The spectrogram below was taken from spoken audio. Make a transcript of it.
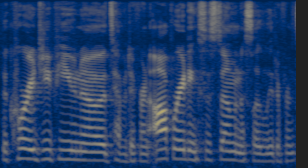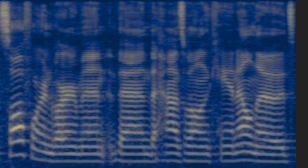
the Cori GPU nodes have a different operating system and a slightly different software environment than the Haswell and KNL nodes.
